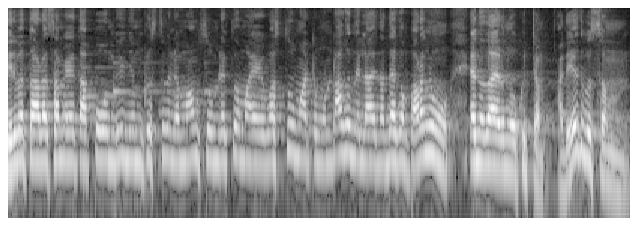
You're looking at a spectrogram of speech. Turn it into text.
തിരുവത്താട സമയത്ത് അപ്പവും വീഞ്ഞും ക്രിസ്തുവിന്റെ മാംസവും രക്തവുമായ വസ്തുമാറ്റം ഉണ്ടാകുന്നില്ല എന്ന് അദ്ദേഹം പറഞ്ഞു എന്നതായിരുന്നു കുറ്റം. അതേ ദിവസം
